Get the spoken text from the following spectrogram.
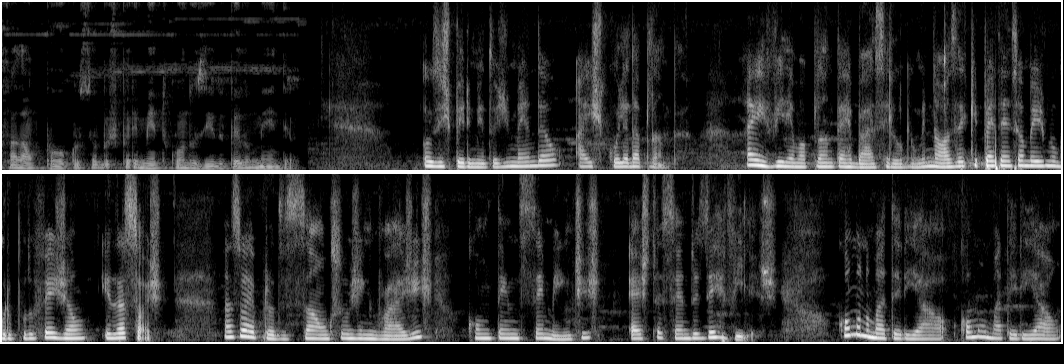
falar um pouco sobre o experimento conduzido pelo Mendel. Os experimentos de Mendel, a escolha da planta. A ervilha é uma planta herbácea leguminosa que pertence ao mesmo grupo do feijão e da soja. Na sua reprodução surgem vagens contendo sementes, estas sendo as ervilhas. Como no material, como o material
